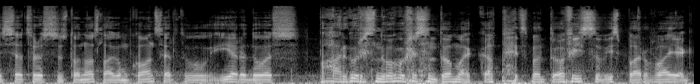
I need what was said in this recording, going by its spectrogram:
es atceros uz to noslēguma koncertu, ierados pārguris, noguris un domāju, kāpēc man to visu vispār vajag.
